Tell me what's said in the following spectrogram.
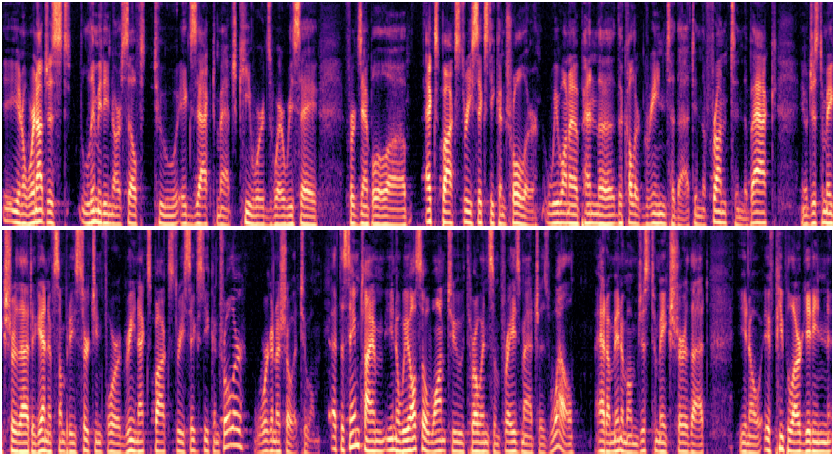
you know, we're not just limiting ourselves to exact match keywords where we say for example, uh, Xbox 360 controller. We want to append the, the color green to that in the front, in the back, you know, just to make sure that, again, if somebody's searching for a green Xbox 360 controller, we're going to show it to them. At the same time, you know, we also want to throw in some phrase match as well at a minimum just to make sure that you know, if people are getting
